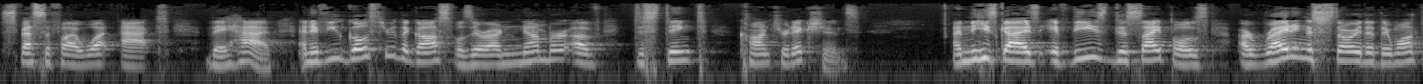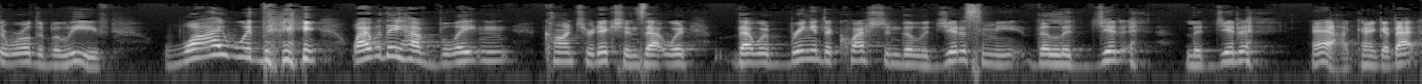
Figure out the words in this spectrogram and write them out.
specify what act they had. And if you go through the gospels, there are a number of distinct contradictions. And these guys, if these disciples are writing a story that they want the world to believe, why would they, why would they have blatant contradictions that would, that would bring into question the legitimacy, the legit, legit, yeah, I can't get that,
